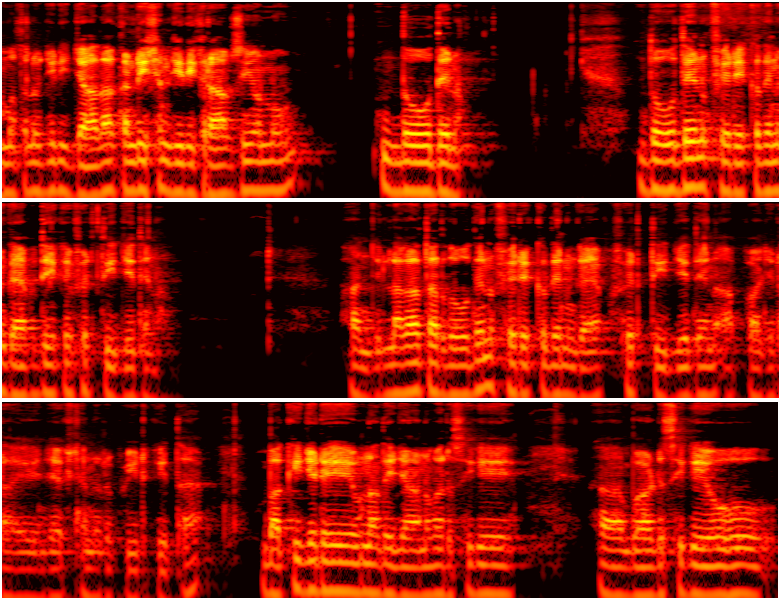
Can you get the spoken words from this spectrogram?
ਮਤਲਬ ਜਿਹੜੀ ਜ਼ਿਆਦਾ ਕੰਡੀਸ਼ਨ ਜਿਹਦੀ ਖਰਾਬ ਸੀ ਉਹਨੂੰ ਦੋ ਦਿਨ ਦੋ ਦਿਨ ਫਿਰ ਇੱਕ ਦਿਨ ਗੈਪ ਦੇ ਕੇ ਫਿਰ ਤੀਜੇ ਦਿਨ। ਹਾਂਜੀ, ਲਗਾਤਾਰ ਦੋ ਦਿਨ, ਫਿਰ ਇੱਕ ਦਿਨ ਗੈਪ, ਫਿਰ ਤੀਜੇ ਦਿਨ ਆਪਾਂ ਜਿਹੜਾ ਇਹ ਇੰਜੈਕਸ਼ਨ ਰਿਪੀਟ ਕੀਤਾ। ਬਾਕੀ ਜਿਹੜੇ ਉਹਨਾਂ ਦੇ ਜਾਨਵਰ ਸੀਗੇ ਬਰਡ ਸੀਗੇ, ਉਹ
